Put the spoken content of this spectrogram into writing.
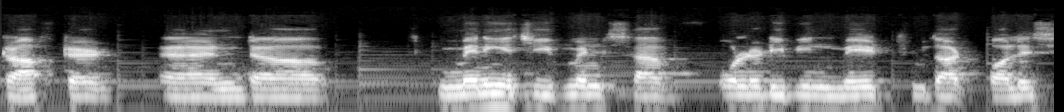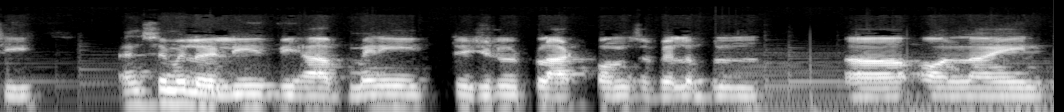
drafted, and many achievements have already been made through that policy. And similarly, we have many digital platforms available uh, online.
